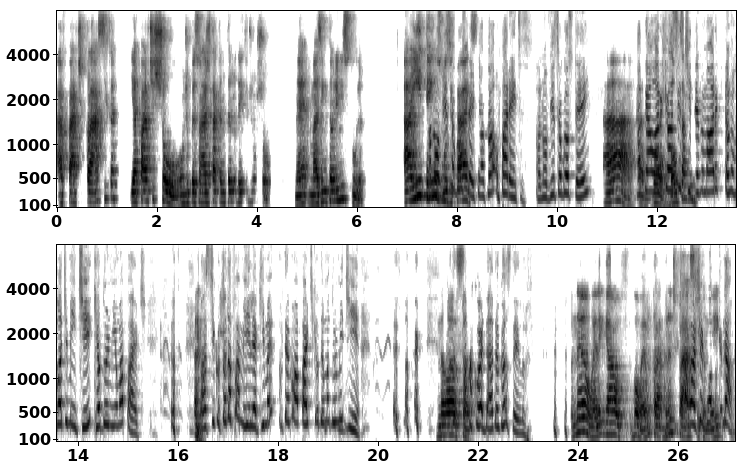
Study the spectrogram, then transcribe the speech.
a parte clássica e a parte show, onde o personagem está cantando dentro de um show né? Mas então ele mistura. Aí tem os musicais. Eu gostei, só um parênteses. A noviça eu gostei. Ah, Até a hora que eu assisti, teve uma hora que eu não vou te mentir que eu dormi uma parte. Eu assisti com toda a família aqui, mas teve uma parte que eu dei uma dormidinha. Nossa. eu acordado, eu gostei, Lu. Não, é legal. Bom, é um grande clássico também. Boa, não,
